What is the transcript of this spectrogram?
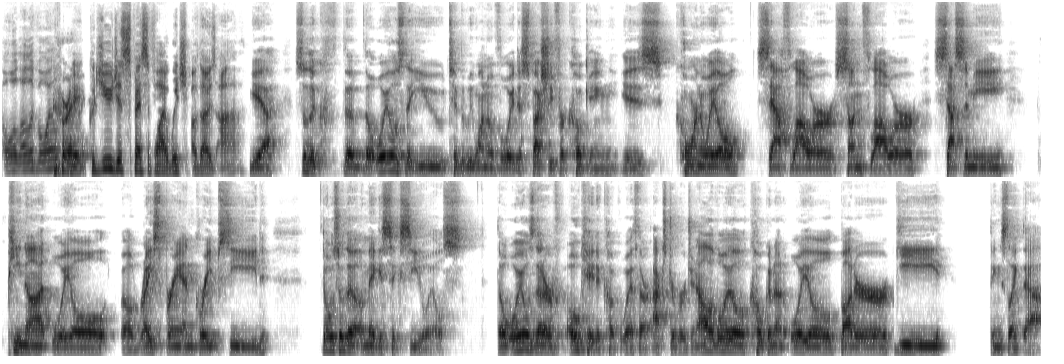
all olive oil. Right. Could you just specify which of those are? Yeah. So the the the oils that you typically want to avoid, especially for cooking, is corn oil, safflower, sunflower, sesame, peanut oil, uh, rice bran, grape seed. Those are the omega 6 seed oils. The oils that are okay to cook with are extra virgin olive oil, coconut oil, butter, ghee, things like that.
